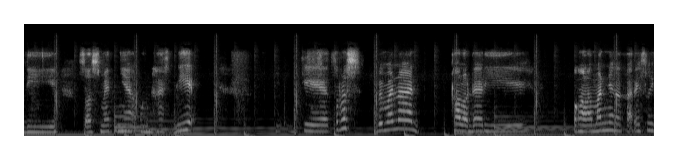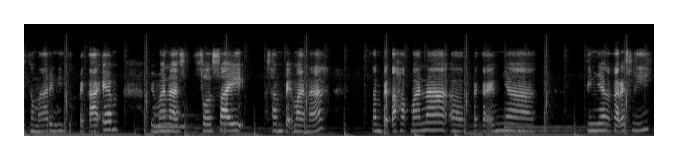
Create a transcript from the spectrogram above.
di sosmednya Unhas di. Oke, okay, terus bagaimana kalau dari pengalamannya kakak Resli kemarin ikut PKM, bagaimana selesai sampai mana? Sampai tahap mana uh, eh, PKM-nya timnya Kakak Resli.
